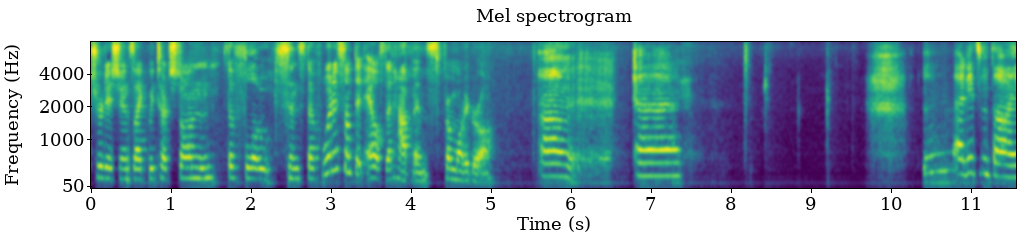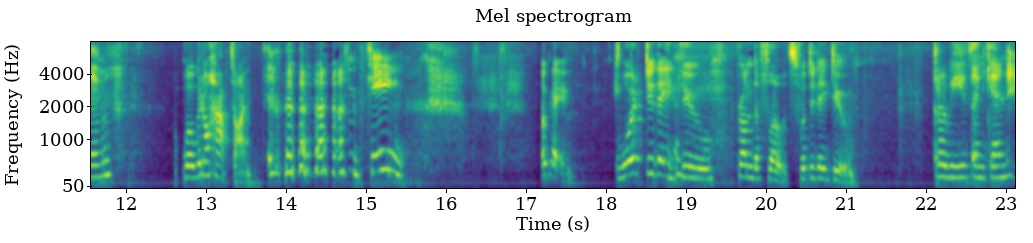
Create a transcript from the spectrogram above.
traditions? Like we touched on the floats and stuff. What is something else that happens from Mardi Gras? Um, uh, I need some time. Well, we don't have time. Fifteen. Okay, what do they do from the floats? What do they do? Throw beads and candy.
